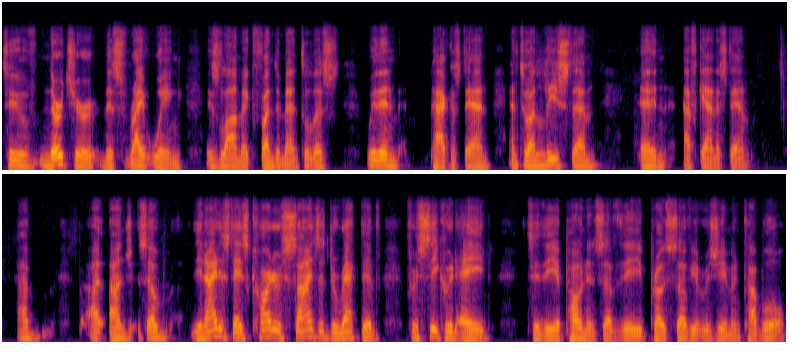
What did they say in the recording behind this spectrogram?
to nurture this right wing Islamic fundamentalists within Pakistan and to unleash them in Afghanistan. Uh, uh, so the United States, Carter signs a directive for secret aid to the opponents of the pro Soviet regime in Kabul.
